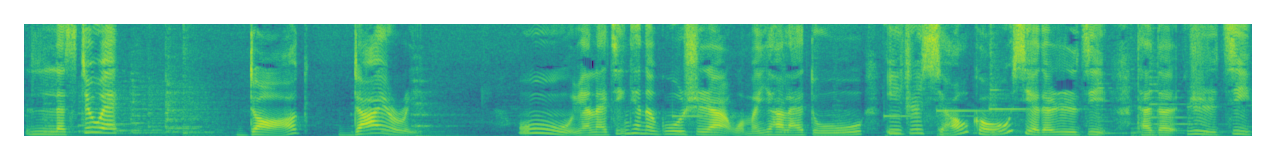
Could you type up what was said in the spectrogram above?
Let's do it. Dog Diary. 哦，原来今天的故事啊，我们要来读一只小狗写的日记，它的日记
